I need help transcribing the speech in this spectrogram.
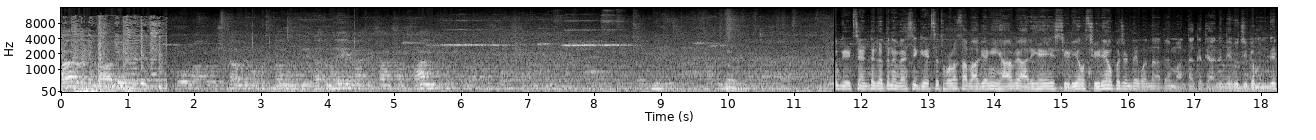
है मंदिर में गेट से एंटर करते हैं वैसे गेट से थोड़ा सा आगे आएँगे। यहाँ पे आ रही है ये सीढ़ियाँ सीढ़ियाँ ऊपर चढ़ने के बाद आता है माता कत्यानी देवी जी का मंदिर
